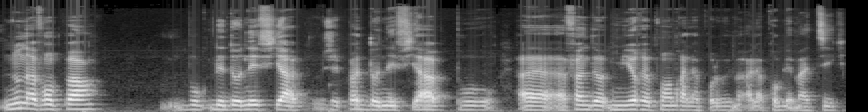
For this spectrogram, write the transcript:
nous n'avons pas des données fiables. J'ai pas de données fiables pour euh, afin de mieux répondre à la, à la problématique.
